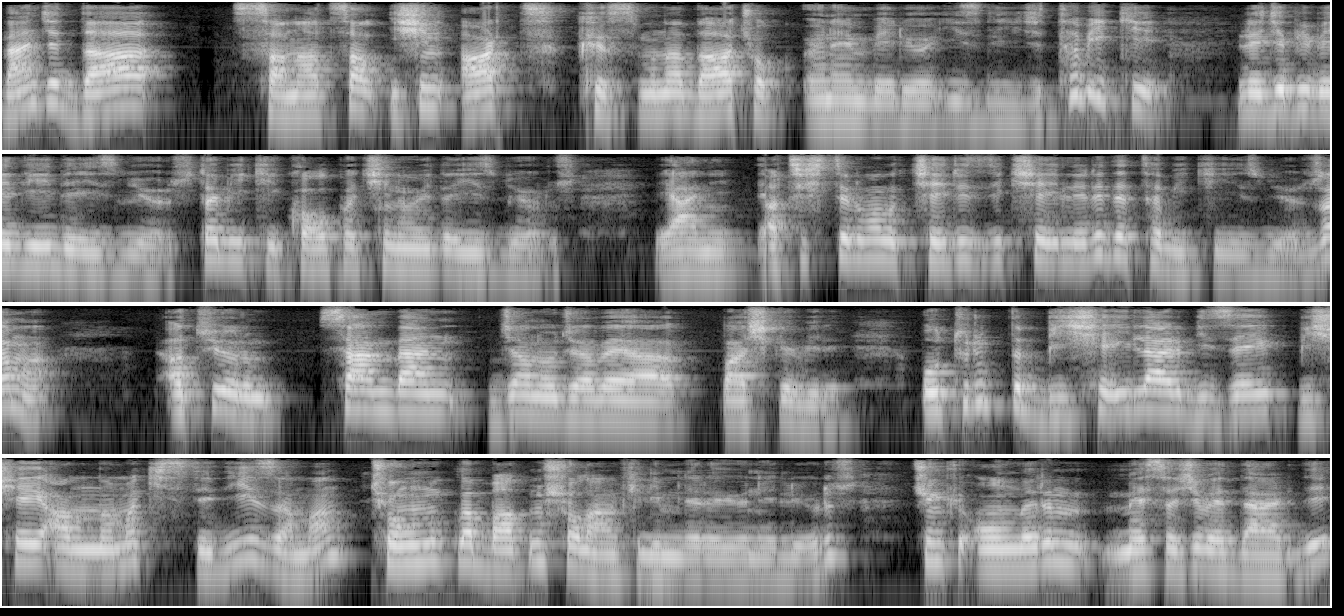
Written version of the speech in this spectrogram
Bence daha sanatsal işin art kısmına daha çok önem veriyor izleyici. Tabii ki Recep İvedik'i de izliyoruz. Tabii ki Kolpaçino'yu da izliyoruz. Yani atıştırmalık, çerezlik şeyleri de tabii ki izliyoruz ama atıyorum sen ben Can Hoca veya başka biri oturup da bir şeyler bize bir şey anlamak istediği zaman çoğunlukla batmış olan filmlere yöneliyoruz. Çünkü onların mesajı ve derdi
